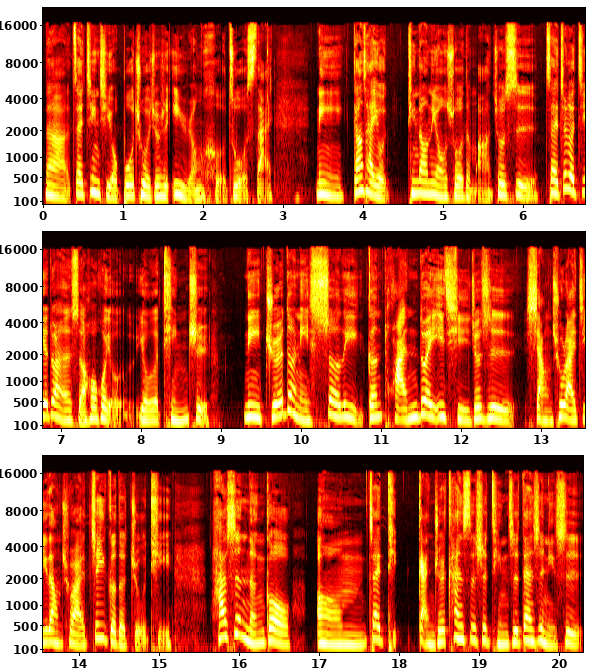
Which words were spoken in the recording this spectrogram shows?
那在近期有播出的就是艺人合作赛。你刚才有听到 Neil 说的吗？就是在这个阶段的时候会有有个停滞。你觉得你设立跟团队一起就是想出来、激荡出来这个的主题，它是能够嗯在停，感觉看似是停滞，但是你是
